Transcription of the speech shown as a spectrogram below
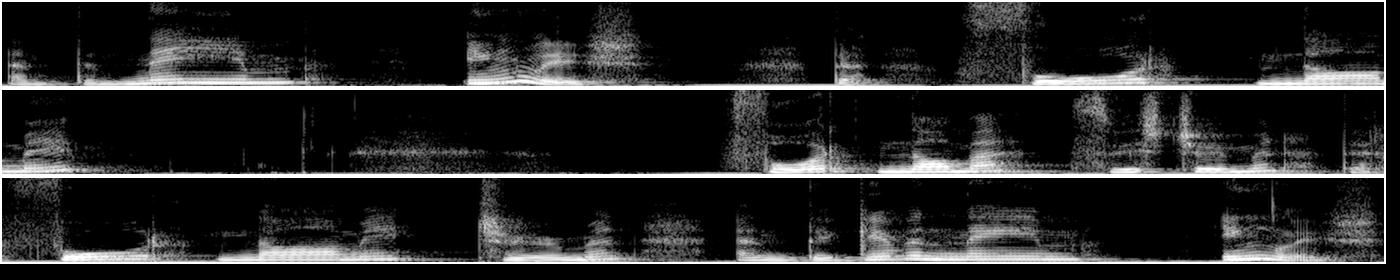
and the name, English. Der Vorname, Vorname, Swiss German, der Vorname, German, and the given name, English.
